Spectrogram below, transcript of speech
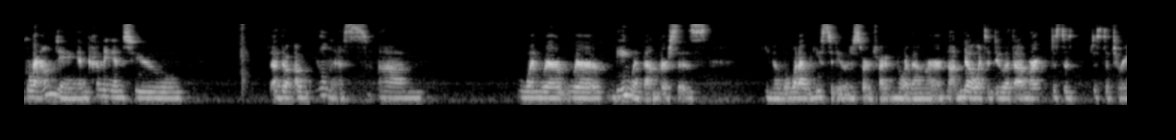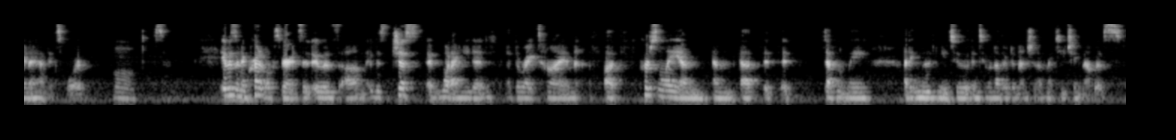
grounding and coming into a, a realness um, when we're we're being with them versus you know but what I would used to do just sort of try to ignore them or not know what to do with them or just a just a terrain I hadn't explored. Mm. So it was an incredible experience. It, it was um, it was just what I needed at the right time uh, personally, and and at, it, it definitely I think moved me to into another dimension of my teaching that was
